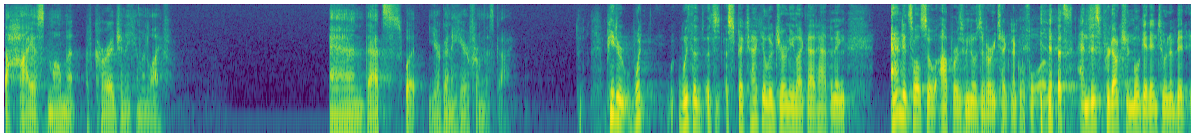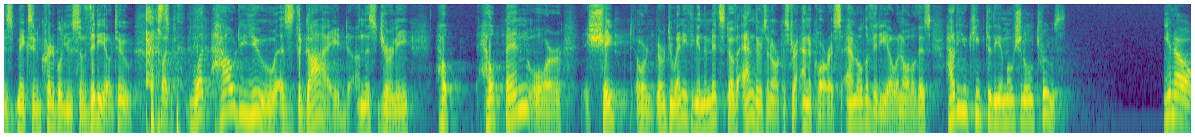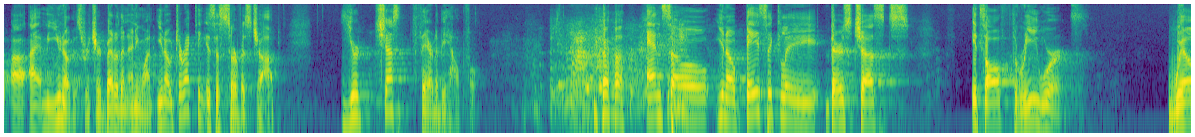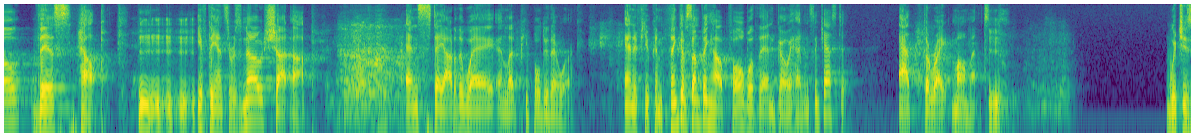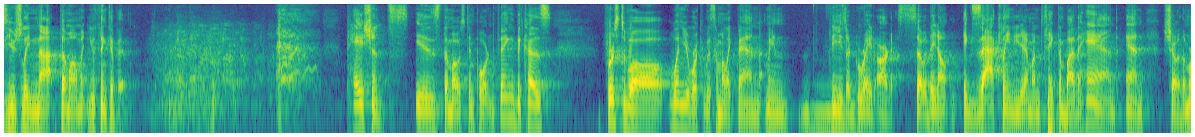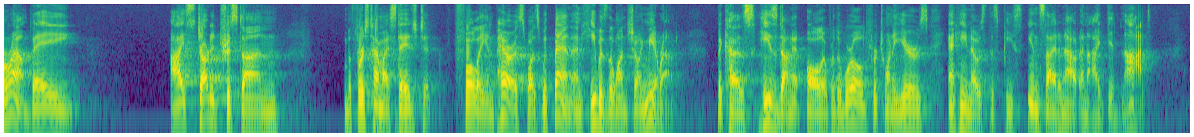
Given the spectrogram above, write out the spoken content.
the highest moment of courage in a human life. And that's what you're going to hear from this guy. Peter, what, with a, a, spectacular journey like that happening, and it's also opera, as we know, is a very technical form. Yes. And this production we'll get into in a bit is makes incredible use of video too. Yes. But what? How do you, as the guide on this journey, help help Ben or shape or, or do anything in the midst of? And there's an orchestra and a chorus and all the video and all of this. How do you keep to the emotional truth? You know, uh, I mean, you know this, Richard, better than anyone. You know, directing is a service job. You're just there to be helpful. and so, you know, basically, there's just, it's all three words. Will this help? if the answer is no, shut up. and stay out of the way and let people do their work. And if you can think of something helpful, well, then go ahead and suggest it at the right moment. Mm-hmm. Which is usually not the moment you think of it. patience is the most important thing because, first of all, when you're working with someone like Ben, I mean, these are great artists. So they don't exactly need anyone to take them by the hand and show them around. They, I started Tristan, the first time I staged it fully in Paris was with Ben, and he was the one showing me around because he's done it all over the world for 20 years and he knows this piece inside and out, and I did not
